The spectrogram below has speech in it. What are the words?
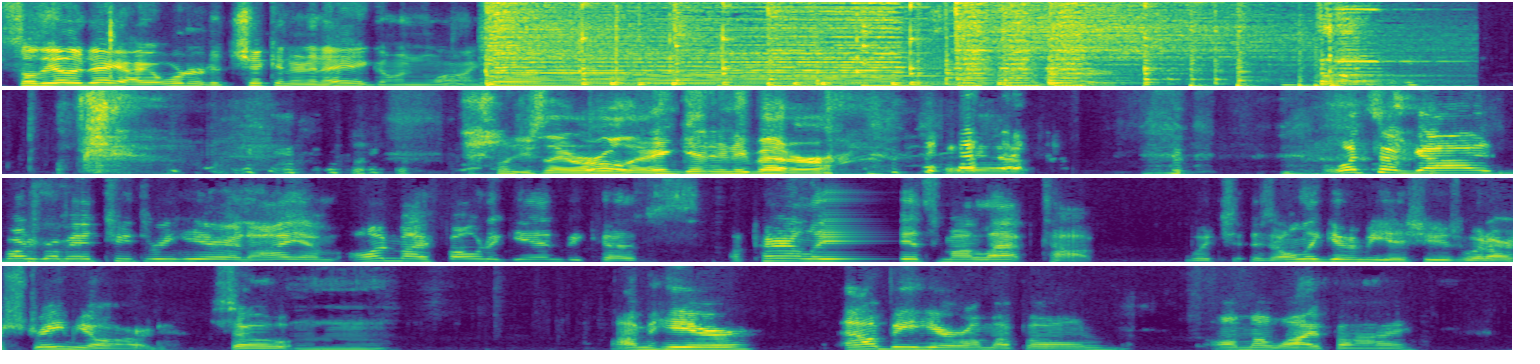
So the other day I ordered a chicken and an egg online. That's when you say, Earl, they ain't getting any better. yeah. What's up, guys? Mardi Gras Man 23 here, and I am on my phone again because apparently it's my laptop, which is only giving me issues with our StreamYard. So Mm, I'm here. I'll be here on my phone, on my Wi Fi.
